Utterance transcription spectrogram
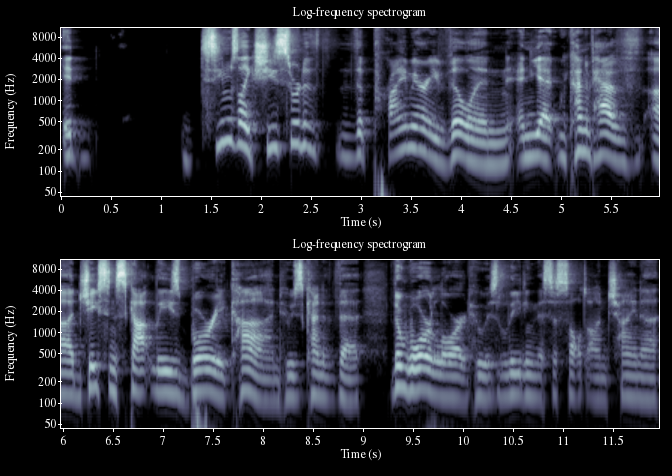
it seems like she's sort of the primary villain, and yet we kind of have uh, Jason Scott Lee's Bori Khan, who's kind of the the warlord who is leading this assault on China.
